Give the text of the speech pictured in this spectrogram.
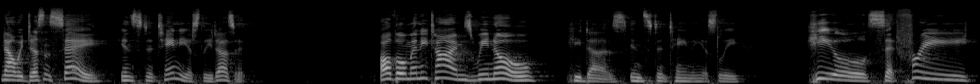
Now, it doesn't say instantaneously, does it? Although many times we know he does instantaneously heal, set free,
